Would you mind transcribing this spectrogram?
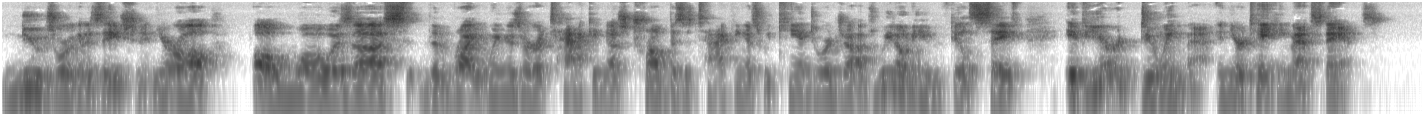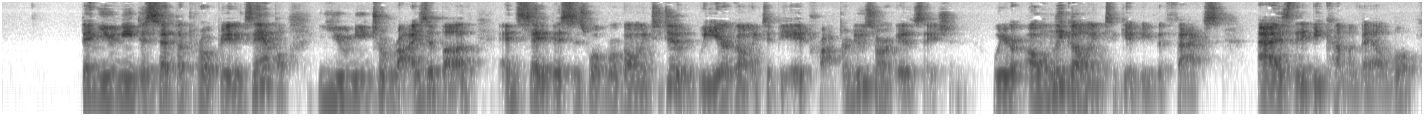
news organization and you're all oh, woe is us, the right wingers are attacking us, Trump is attacking us, we can't do our jobs, we don't even feel safe. If you're doing that and you're taking that stance, then you need to set the appropriate example. You need to rise above and say, this is what we're going to do. We are going to be a proper news organization. We are only going to give you the facts as they become available.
